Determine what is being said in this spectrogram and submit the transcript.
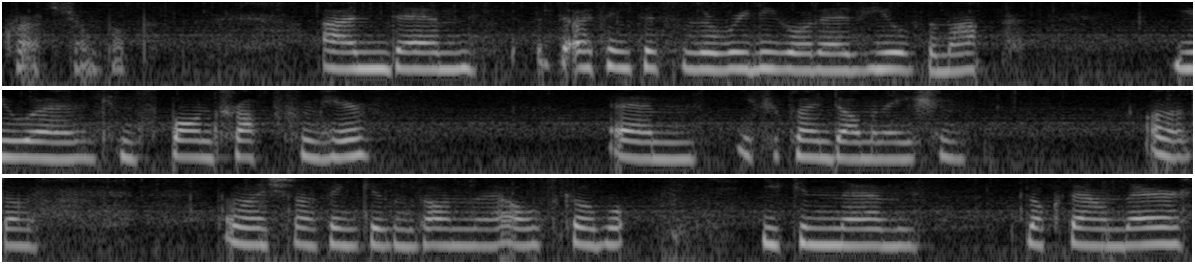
crouch jump up. And um, I think this is a really good uh, view of the map. You uh, can spawn trap from here. Um, if you're playing domination, oh no, dom domination I think isn't on uh, old school, but you can um, look down there.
